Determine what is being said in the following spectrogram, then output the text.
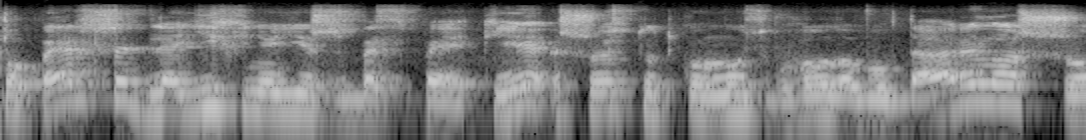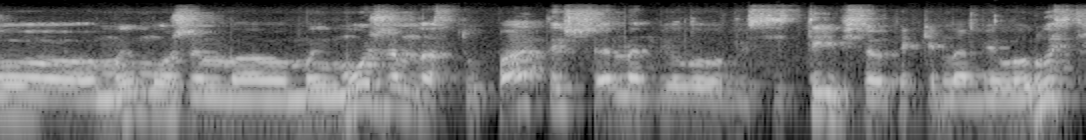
по-перше, для їхньої ж безпеки щось тут комусь в голову вдарило, що ми можемо ми можемо наступати ще на Білорусь. Йти все-таки на Білорусь.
